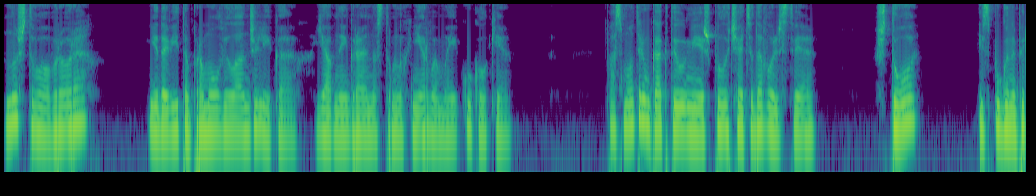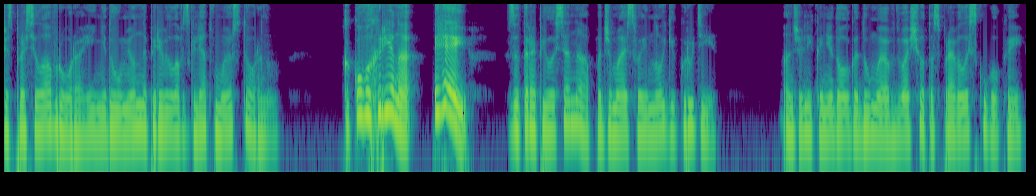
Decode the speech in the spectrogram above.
«Ну что, Аврора?» — ядовито промолвила Анжелика, явно играя на струнах нервы моей куколки. «Посмотрим, как ты умеешь получать удовольствие». «Что?» Испуганно переспросила Аврора и недоуменно перевела взгляд в мою сторону. «Какого хрена? Эй!» Заторопилась она, поджимая свои ноги к груди. Анжелика, недолго думая, в два счета справилась с куколкой,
